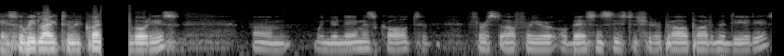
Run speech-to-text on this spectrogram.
Okay, so we'd like to request devotees, um, when your name is called, to first offer your obeisances to Srila Prabhupada and the deities.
